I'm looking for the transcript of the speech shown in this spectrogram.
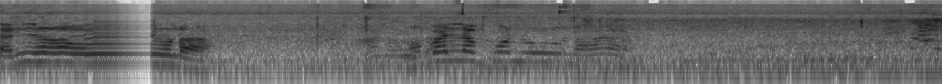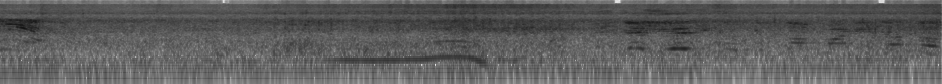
தண்ணியெல்லாம் விழுணும்டா மொபைலில் ஃபோன் விழுணும்டா ஏய் ஏய் ஃபோன் கட்டி போடுறா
